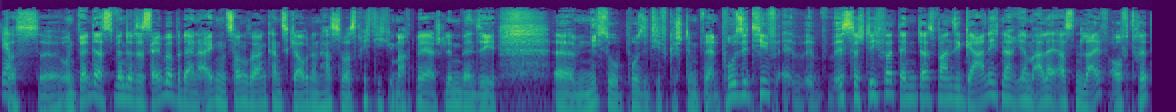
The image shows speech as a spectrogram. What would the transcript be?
Ja. Das, äh, und wenn das, wenn du das selber bei deinen eigenen Song sagen kannst, ich glaube, dann hast du was richtig gemacht. Wäre ja schlimm, wenn sie äh, nicht so positiv gestimmt wären. Positiv äh, ist das Stichwort, denn das waren sie gar nicht nach ihrem allerersten Live-Auftritt.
